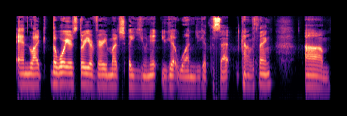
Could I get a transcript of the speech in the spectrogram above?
and like the Warriors three are very much a unit. You get one, you get the set kind of a thing. Um,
